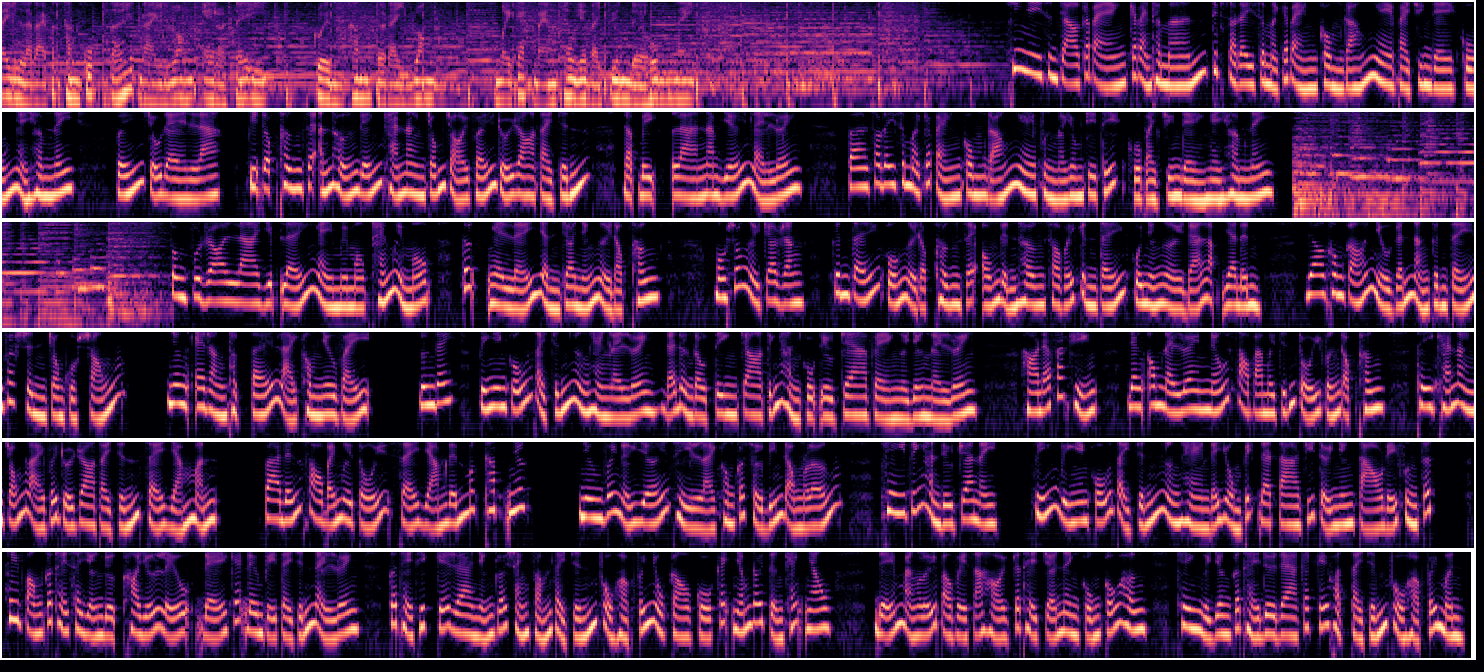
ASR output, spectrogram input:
Đây là đài phát thanh quốc tế Đài Loan RTI, truyền thanh từ Đài Loan. Mời các bạn theo dõi bài chuyên đề hôm nay. Khi Nhi xin chào các bạn, các bạn thân mến. Tiếp sau đây xin mời các bạn cùng đón nghe bài chuyên đề của ngày hôm nay với chủ đề là Việc độc thân sẽ ảnh hưởng đến khả năng chống chọi với rủi ro tài chính, đặc biệt là nam giới Đài Loan. Và sau đây xin mời các bạn cùng đón nghe phần nội dung chi tiết của bài chuyên đề ngày hôm nay. Tuần vừa rồi là dịp lễ ngày 11 tháng 11, tức ngày lễ dành cho những người độc thân. Một số người cho rằng kinh tế của người độc thân sẽ ổn định hơn so với kinh tế của những người đã lập gia đình, do không có nhiều gánh nặng kinh tế phát sinh trong cuộc sống. Nhưng e rằng thực tế lại không như vậy. Gần đây, Viện Nghiên cứu Tài chính Ngân hàng Đài Loan đã lần đầu tiên cho tiến hành cuộc điều tra về người dân Đài Loan. Họ đã phát hiện, đàn ông Đài Loan nếu sau 39 tuổi vẫn độc thân, thì khả năng chống lại với rủi ro tài chính sẽ giảm mạnh, và đến sau 70 tuổi sẽ giảm đến mức thấp nhất. Nhưng với nữ giới thì lại không có sự biến động lớn. Khi tiến hành điều tra này, phía Viện Nghiên cứu Tài chính Ngân hàng đã dùng Big Data trí tuệ nhân tạo để phân tích hy vọng có thể xây dựng được kho dữ liệu để các đơn vị tài chính Đài Loan có thể thiết kế ra những gói sản phẩm tài chính phù hợp với nhu cầu của các nhóm đối tượng khác nhau, để mạng lưới bảo vệ xã hội có thể trở nên củng cố hơn khi người dân có thể đưa ra các kế hoạch tài chính phù hợp với mình.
